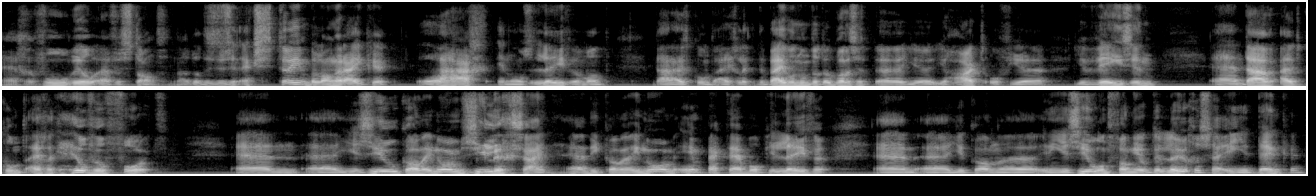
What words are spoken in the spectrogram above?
Uh, gevoel, wil en verstand. Nou, dat is dus een extreem belangrijke laag in ons leven, want daaruit komt eigenlijk, de Bijbel noemt dat ook wel eens het, uh, je, je hart of je, je wezen. En daaruit komt eigenlijk heel veel voort. En uh, je ziel kan enorm zielig zijn. Hè? Die kan een enorme impact hebben op je leven. En uh, je kan, uh, in je ziel ontvang je ook de leugens hè, in je denken.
